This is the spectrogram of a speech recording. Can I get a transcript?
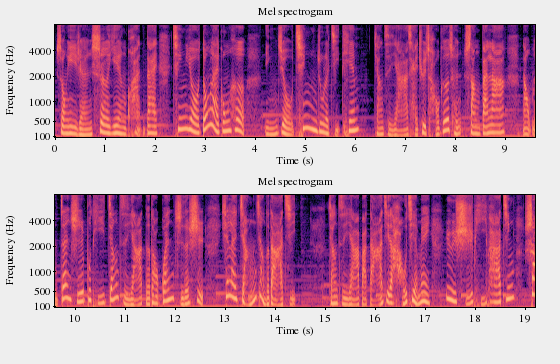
宋义人设宴款待亲友，东来恭贺，饮酒庆祝了几天。姜子牙才去朝歌城上班啦。那我们暂时不提姜子牙得到官职的事，先来讲讲的妲己。姜子牙把妲己的好姐妹玉石琵琶精烧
